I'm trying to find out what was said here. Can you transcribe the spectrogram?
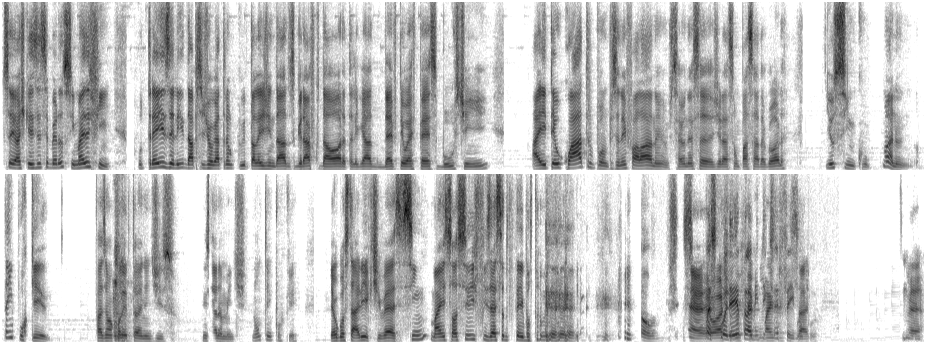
sei, eu acho que eles receberam sim. Mas enfim. O 3 ali dá pra você jogar tranquilo, tá legendado, os gráficos da hora, tá ligado? Deve ter o FPS boost aí. Aí tem o 4, pô, não precisa nem falar, né? Saiu nessa geração passada agora. E o 5. Mano, não tem porquê fazer uma coletânea disso. Sinceramente. Não tem porquê. Eu gostaria que tivesse, sim, mas só se fizesse a do Fable também. Não, se, se É, pra escolher, pra mim tem que ser Fable, pô. É.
